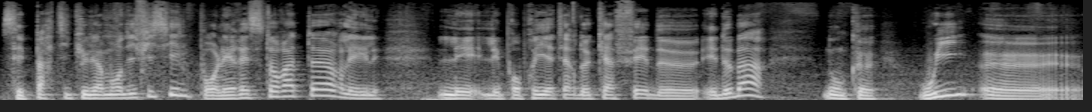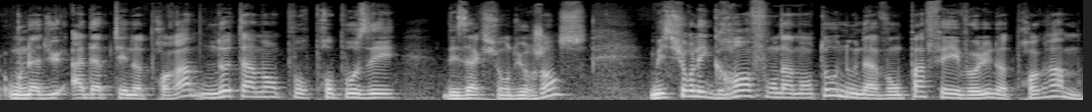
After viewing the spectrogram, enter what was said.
c'est particulièrement difficile. Pour les restaurateurs, les, propriétaires de cafés et de bars. Donc euh, oui, euh, on a dû adapter notre programme, notamment pour proposer des actions d'urgence. Mais sur les grands fondamentaux, nous n'avons pas fait évoluer notre programme.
